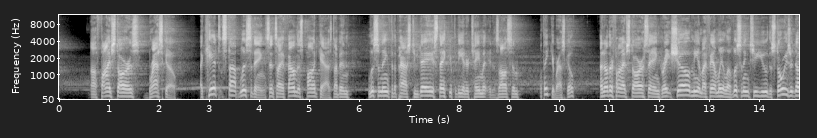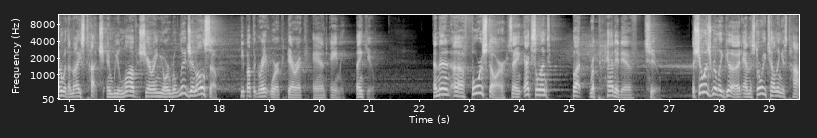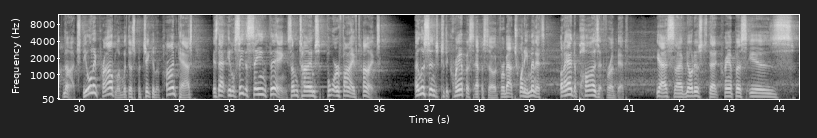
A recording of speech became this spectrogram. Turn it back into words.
Uh, five stars, Brasco. I can't stop listening since I found this podcast. I've been listening for the past two days. Thank you for the entertainment. It is awesome. Well, thank you, Brasco. Another five-star saying, Great show. Me and my family love listening to you. The stories are done with a nice touch, and we love sharing your religion also. Keep up the great work, Derek and Amy. Thank you. And then a four-star saying, Excellent, but repetitive too. The show is really good and the storytelling is top-notch. The only problem with this particular podcast is that it'll say the same thing, sometimes four or five times. I listened to the Krampus episode for about 20 minutes, but I had to pause it for a bit. Yes, I've noticed that Krampus is…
